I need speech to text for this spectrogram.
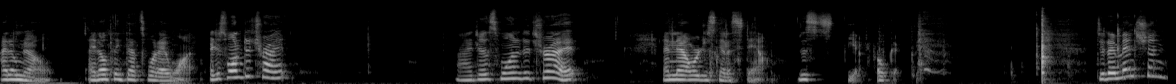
I don't know. I don't think that's what I want. I just wanted to try it. I just wanted to try it. And now we're just going to stamp. This, yeah, okay. Did I mention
